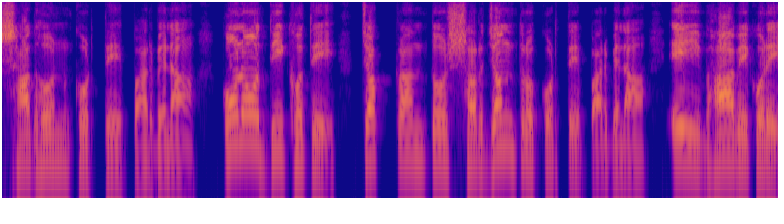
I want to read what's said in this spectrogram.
সাধন করতে পারবে না। কোনো দিক হতে চক্রান্ত, ষড়যন্ত্র করতে পারবে না। এইভাবে করে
